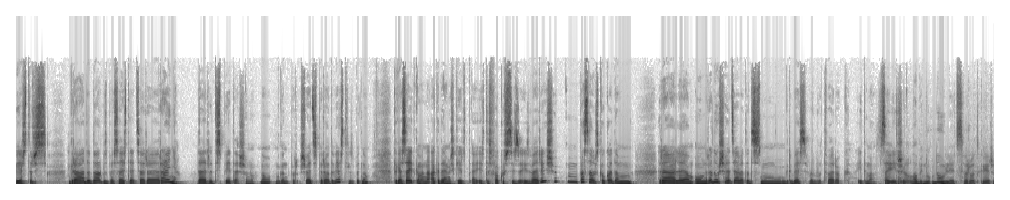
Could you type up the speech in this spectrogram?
viesturis grāda darbs bija saistīts ar Raņa daļradas pietēšanu, nu, gan par šveicis perioda viestuļus, bet, nu, tā kā sajūt, ka man akadēmiski ir, ir tas fokus iz, izvairīšu pasaules kaut kādam reālajam un radošajā dzīvē, tad esmu gribējis varbūt vairāk itamā sēdīšu. Labi, nu, nu līdzsvarot, ka ir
